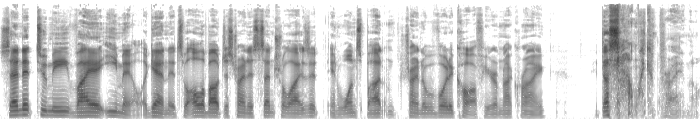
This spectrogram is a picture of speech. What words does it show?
send it to me via email. Again, it's all about just trying to centralize it in one spot. I'm trying to avoid a cough here. I'm not crying. It does sound like I'm crying, though.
